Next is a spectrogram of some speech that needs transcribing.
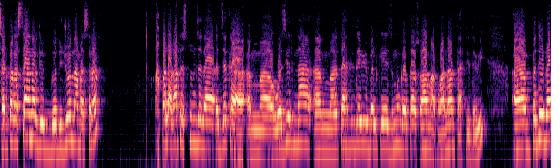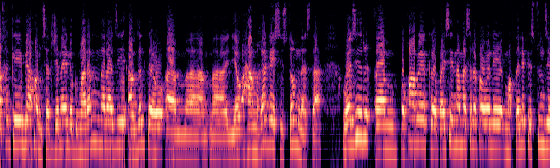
سرپرستان او د بودیجو نه مصرف خپل غټه ستونزه ده ځکه وزیر نه تهدیدوي بلکې زمونږ او تاسو عام افغانان تهدیدوي په دې برخه کې بیا هم سرچینه له ګمارن ناراضي او دلته یو همغږی سیستم نشته وزیر په خوا به پیسې نه مصرفولې مختلف ستونزې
